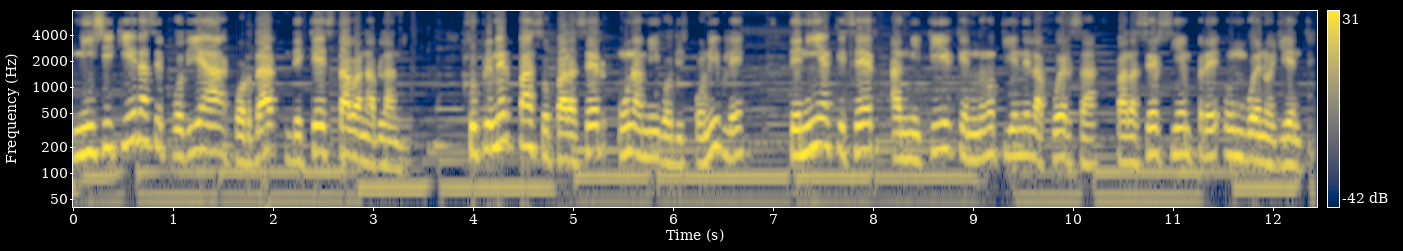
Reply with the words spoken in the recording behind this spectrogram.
ni siquiera se podía acordar de qué estaban hablando. Su primer paso para ser un amigo disponible tenía que ser admitir que no tiene la fuerza para ser siempre un buen oyente.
